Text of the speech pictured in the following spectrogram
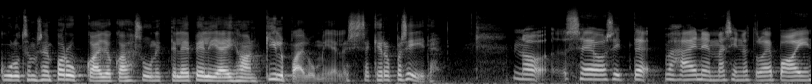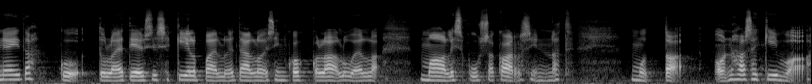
kuulut semmoiseen porukkaan, joka suunnittelee peliä ihan kilpailumielessä. Kerropa siitä. No se on sitten vähän enemmän, siinä tulee paineita, kun tulee tietysti se kilpailu ja täällä olisin Kokkola-alueella maaliskuussa karsinnat, mutta onhan se kivaa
